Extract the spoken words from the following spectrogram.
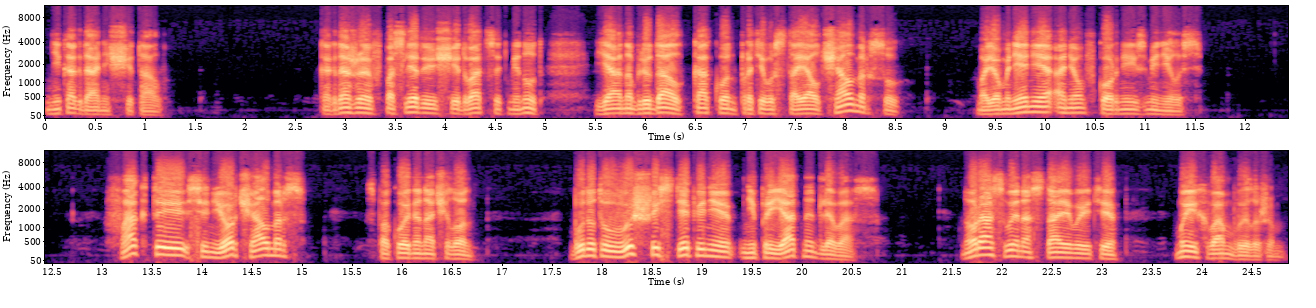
никогда не считал. Когда же в последующие двадцать минут я наблюдал, как он противостоял Чалмерсу, мое мнение о нем в корне изменилось. «Факты, сеньор Чалмерс», — спокойно начал он, — «будут в высшей степени неприятны для вас. Но раз вы настаиваете, мы их вам выложим».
